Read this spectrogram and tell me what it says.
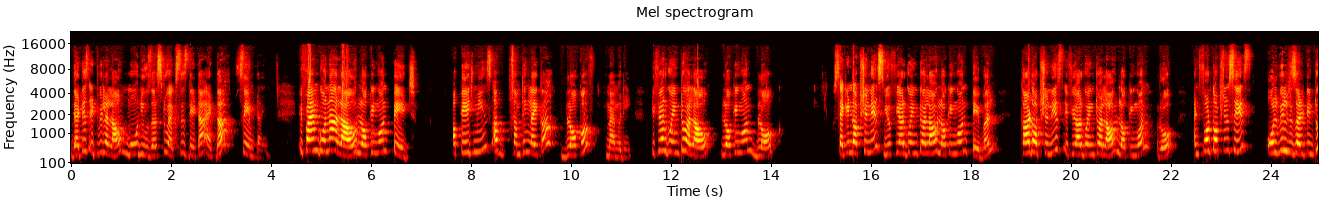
That is, it will allow more users to access data at the same time. If I am gonna allow locking on page, a page means a, something like a block of memory. If you are going to allow locking on block, second option is if you are going to allow locking on table, Third option is if you are going to allow locking on row. And fourth option says all will result into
